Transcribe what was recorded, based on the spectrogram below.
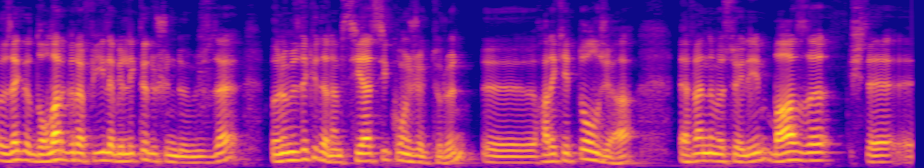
özellikle dolar grafiğiyle birlikte düşündüğümüzde önümüzdeki dönem siyasi konjonktürün e, hareketli olacağı, efendime söyleyeyim bazı işte e,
